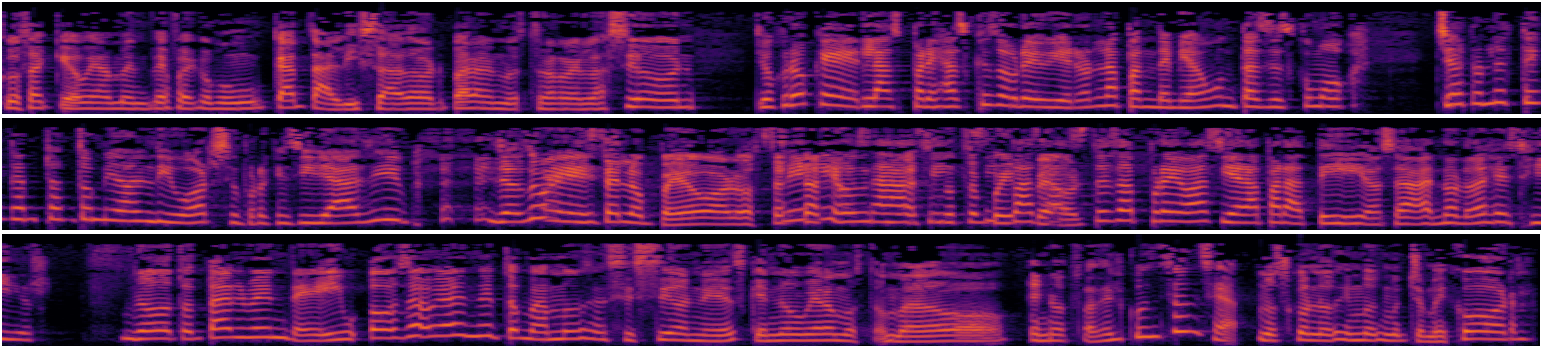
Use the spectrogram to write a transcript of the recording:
cosa que obviamente fue como un catalizador para nuestra relación. Yo creo que las parejas que sobrevivieron la pandemia juntas es como, ya no le tengan tanto miedo al divorcio, porque si ya sí, ya sobreviviste lo peor, o sea, sí, o sea, si, pasaste esa prueba, si era para ti, o sea, no lo dejes ir. No, totalmente. Y, o sea, obviamente tomamos decisiones que no hubiéramos tomado en otra circunstancia. Nos conocimos mucho mejor,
